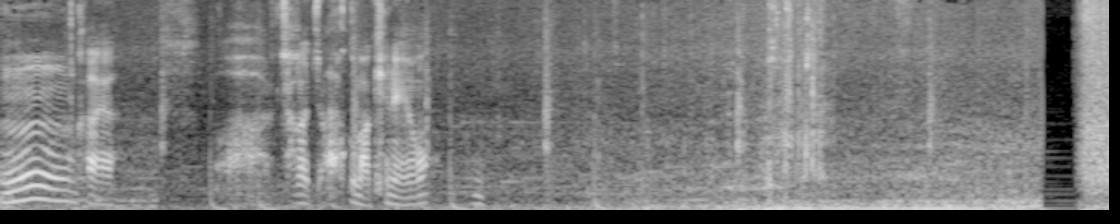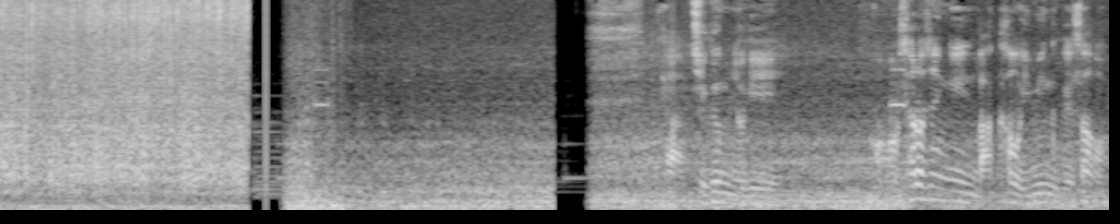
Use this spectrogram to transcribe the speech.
음, 가야. 아, 차가 조금 막히네요. 지금 여기 어, 새로 생긴 마카오 이민국에서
